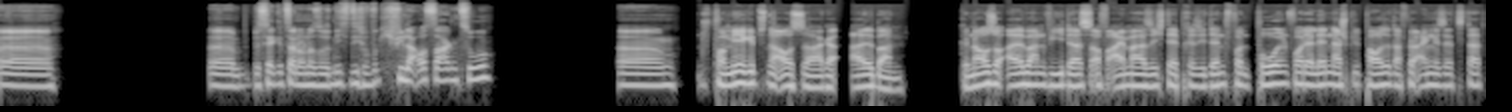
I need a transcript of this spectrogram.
äh, äh, bisher gibt es da noch so nicht, nicht so wirklich viele Aussagen zu. Ähm, Von mir gibt es eine Aussage, albern. Genauso albern, wie das auf einmal sich der Präsident von Polen vor der Länderspielpause dafür eingesetzt hat,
